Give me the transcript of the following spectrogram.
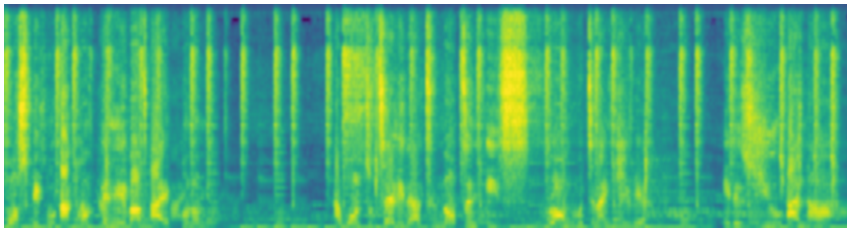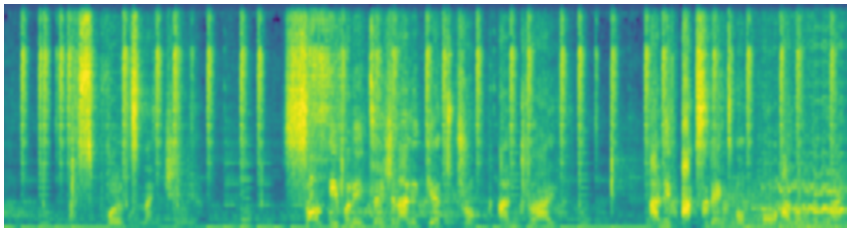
Most people are complaining about our economy. I want to tell you that nothing is wrong with Nigeria. It is you and I that spoiled Nigeria. Some even intentionally get drunk and drive. And if accident occur along the line,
